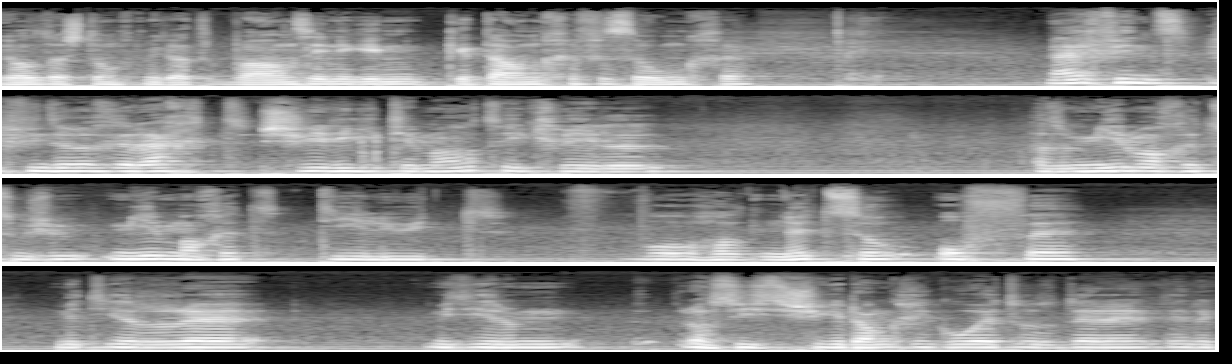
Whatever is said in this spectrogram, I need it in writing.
Ja, das stimmt mir gerade wahnsinnig in Gedanken versunken. Nein, ich finde es ich find's einfach eine recht schwierige Thematik, weil also wir machen zum Beispiel, wir machen die Leute, die halt nicht so offen mit ihrer mit ihrem rassistischen Gedankengut oder der, der,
